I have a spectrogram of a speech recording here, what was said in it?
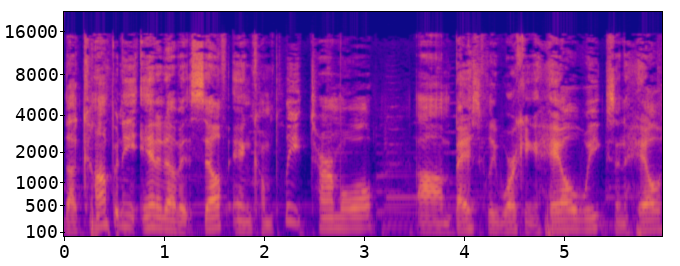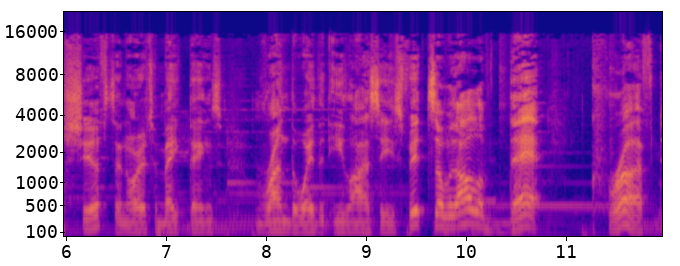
the company in and of itself in complete turmoil, um, basically working hell weeks and hell shifts in order to make things run the way that Elon sees fit. So with all of that cruft,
